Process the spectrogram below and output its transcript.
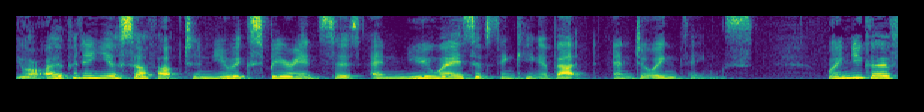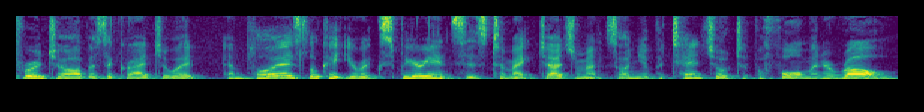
You are opening yourself up to new experiences and new ways of thinking about and doing things. When you go for a job as a graduate, employers look at your experiences to make judgments on your potential to perform in a role.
